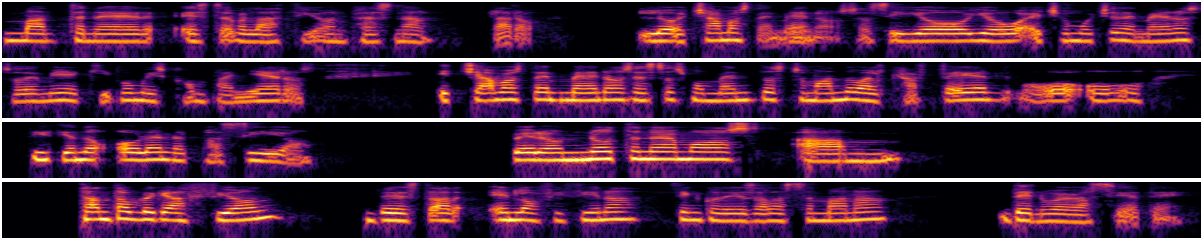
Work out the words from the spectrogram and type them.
mantener esta relación personal. Claro, lo echamos de menos. Así yo, yo echo mucho de menos todo mi equipo, mis compañeros. Echamos de menos estos momentos tomando el café o, diciendo hola en el pasillo. Pero no tenemos tanta obligación de estar en la oficina cinco días a la semana de nueve a siete.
